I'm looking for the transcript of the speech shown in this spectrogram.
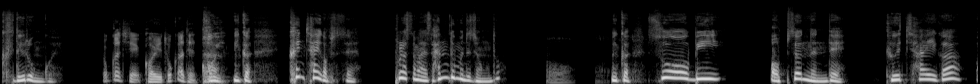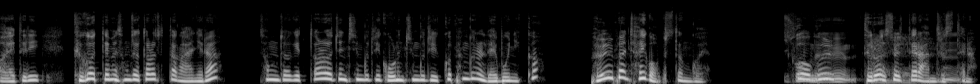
그대로 온 거예요. 똑같이 거의 똑같았다. 거의 그러니까 큰 차이가 없었어요. 플러스 마이너스 한두 문제 정도? 어. 어. 그러니까 수업이 없었는데 그 차이가 어, 애들이 그것 때문에 성적이 떨어졌다가 아니라 성적이 떨어진 친구도 있고 오른 친구도 있고 평균을 내보니까 별반 차이가 없었던 거예요. 수업을 들었을 네. 때랑 안 들었을 음. 때랑.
